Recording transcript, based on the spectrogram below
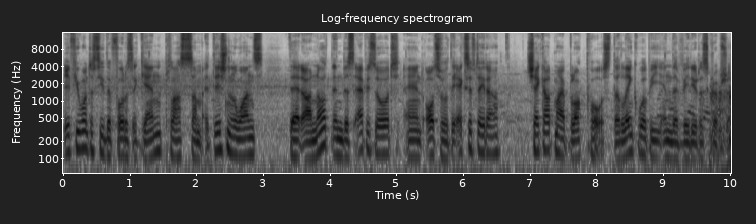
If you want to see the photos again, plus some additional ones that are not in this episode and also the EXIF data, check out my blog post. The link will be in the video description.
